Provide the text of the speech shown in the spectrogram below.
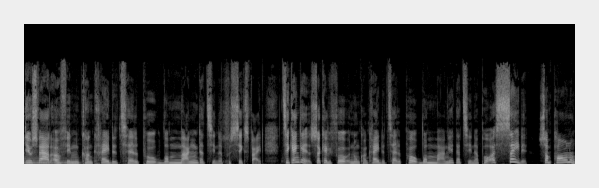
Det er jo svært at finde konkrete tal på, hvor mange der tænder på sexfight. Til gengæld så kan vi få nogle konkrete tal på, hvor mange der tænder på at se det som porno.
